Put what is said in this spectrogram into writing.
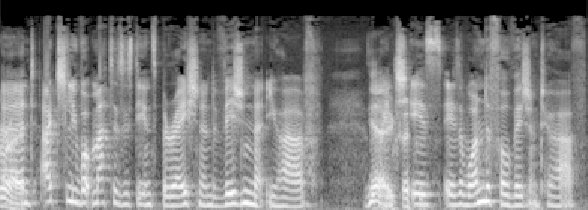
Right. And actually, what matters is the inspiration and the vision that you have, Yeah, which exactly. is is a wonderful vision to have.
